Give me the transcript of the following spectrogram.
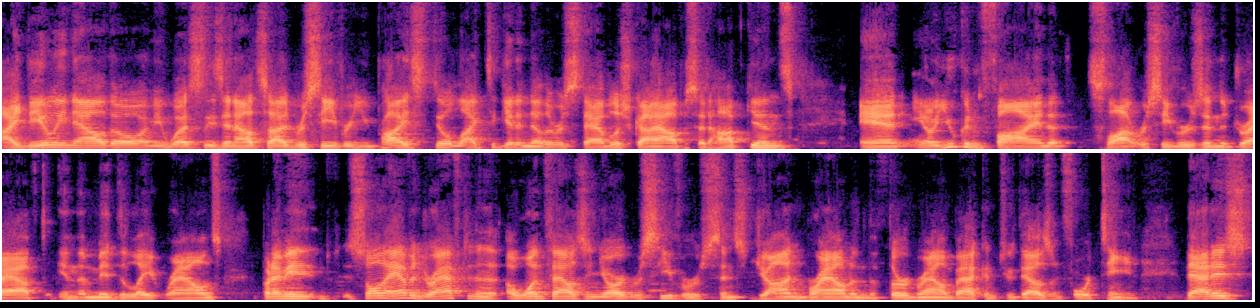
Ideally, now though, I mean Wesley's an outside receiver. You probably still like to get another established guy opposite Hopkins, and you know you can find slot receivers in the draft in the mid to late rounds. But I mean, so they haven't drafted a- a 1,000 yard receiver since John Brown in the third round back in 2014. That is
